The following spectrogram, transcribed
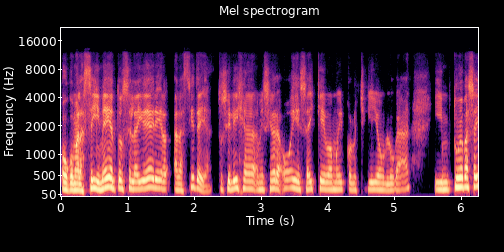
O como a las 6 y media, entonces la idea era ir a las 7 ya. Entonces le dije a mi señora, oye, ¿sabes que vamos a ir con los chiquillos a un lugar? Y tú me pasas,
